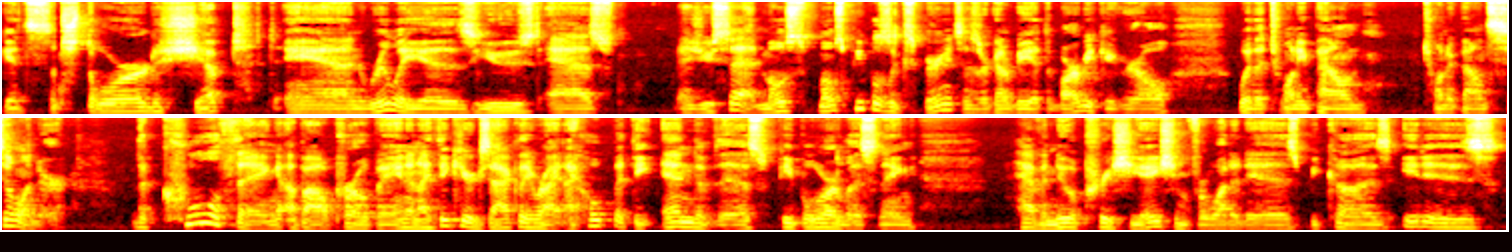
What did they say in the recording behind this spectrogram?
gets stored, shipped, and really is used as as you said. Most most people's experiences are going to be at the barbecue grill with a twenty pound twenty pound cylinder the cool thing about propane, and I think you're exactly right. I hope at the end of this, people who are listening have a new appreciation for what it is because it is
